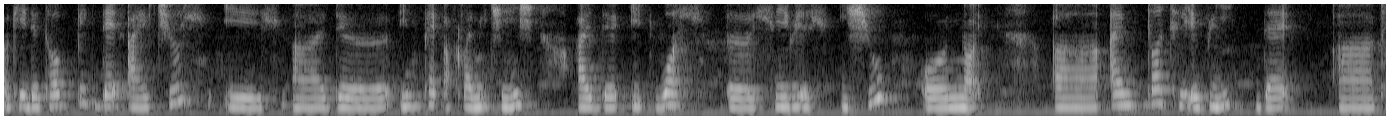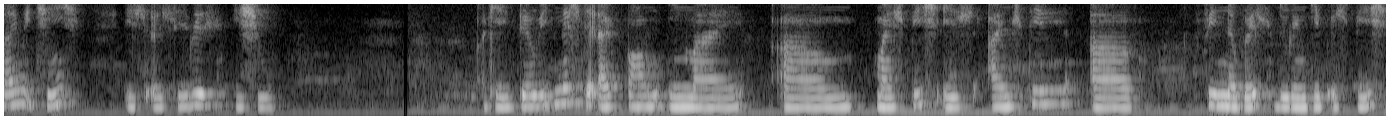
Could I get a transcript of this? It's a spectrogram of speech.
Okay, the topic that I choose is uh, the impact of climate change. Either it was a serious issue or not. Uh, I'm totally agree that uh, climate change is a serious issue Okay, the weakness that I found in my um my speech is I'm still uh feel nervous during give a speech.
